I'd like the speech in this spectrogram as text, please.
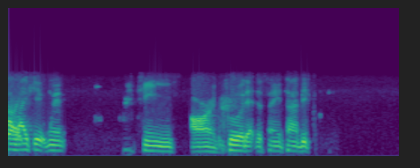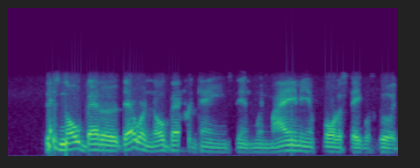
I like it when teams are good at the same time because there's no better. There were no better games than when Miami and Florida State was good.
